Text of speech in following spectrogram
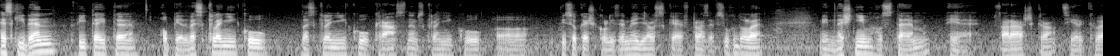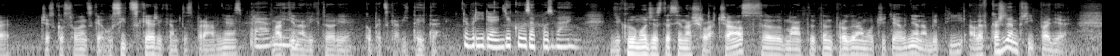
Hezký den, vítejte opět ve skleníku, ve skleníku, krásném skleníku uh, Vysoké školy zemědělské v Praze v Suchdole. Mým dnešním hostem je farářka církve Československé husické, říkám to správně, správně. Martina Viktorie Kopecka. Vítejte. Dobrý den, děkuji za pozvání. Děkuji moc, že jste si našla čas. Máte ten program určitě hodně nabitý, ale v každém případě Eh,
